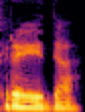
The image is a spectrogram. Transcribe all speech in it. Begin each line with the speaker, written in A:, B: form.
A: kreda.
